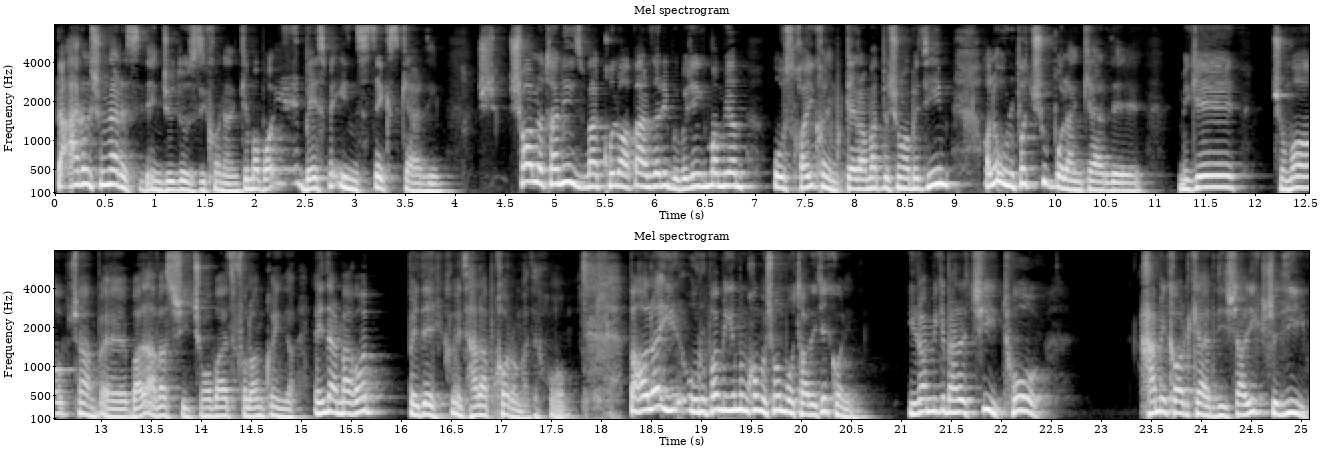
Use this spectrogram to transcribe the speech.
به عقلشون نرسیده اینجوری دزدی کنن که ما با به اسم اینستکس کردیم. شارلاتانیسم و کلاهبرداری بود. بجای اینکه ما میام عذرخواهی کنیم غرامت به شما بدیم حالا اروپا چوب بلند کرده. میگه شما چم بعد عوض شید. شما باید فلان کنید. این در مقام بده طلبکار اومده. خب. و حالا اروپا میگه ما می‌خوام با شما متارکه کنیم. ایران میگه برای چی؟ تو همه کار کردی شریک شدی.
